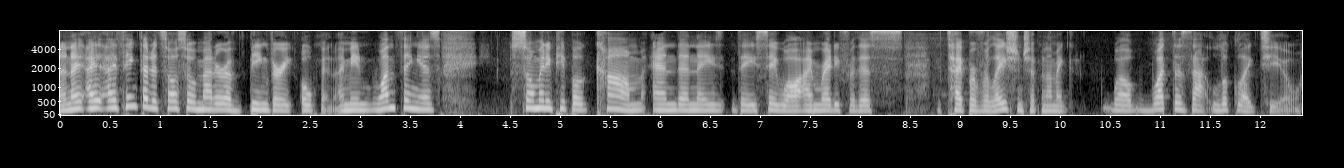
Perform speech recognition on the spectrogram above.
And I, I think that it's also a matter of being very open. I mean, one thing is so many people come and then they they say well i'm ready for this type of relationship. And i'm like well what does that look like to you?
